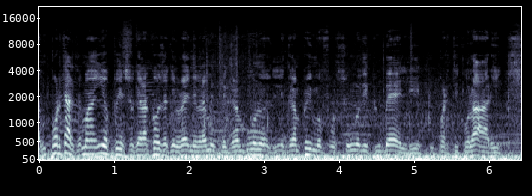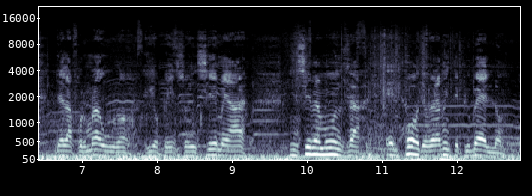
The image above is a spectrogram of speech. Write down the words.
importante, ma io penso che la cosa che lo rende veramente il Gran, uno, il Gran Premio forse uno dei più belli, più particolari della Formula 1, io penso insieme a, insieme a Monza è il podio veramente più bello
